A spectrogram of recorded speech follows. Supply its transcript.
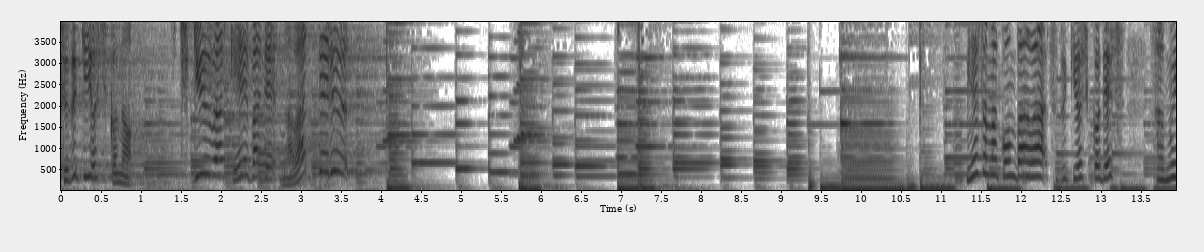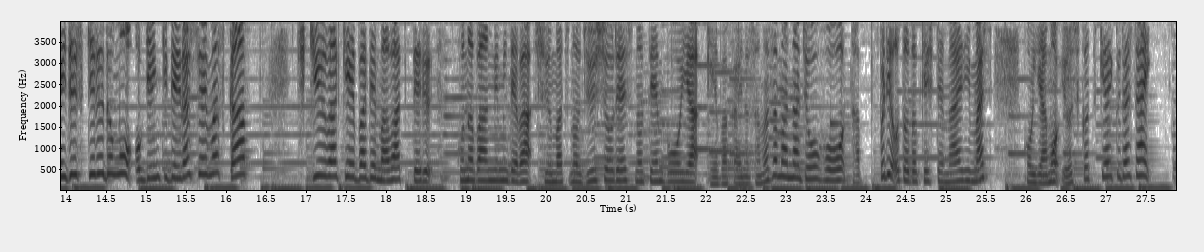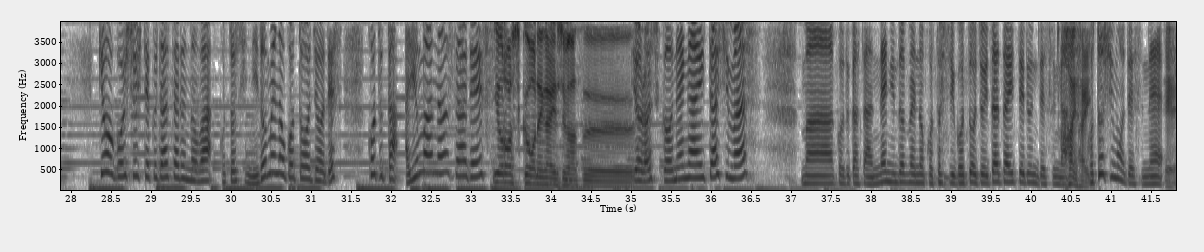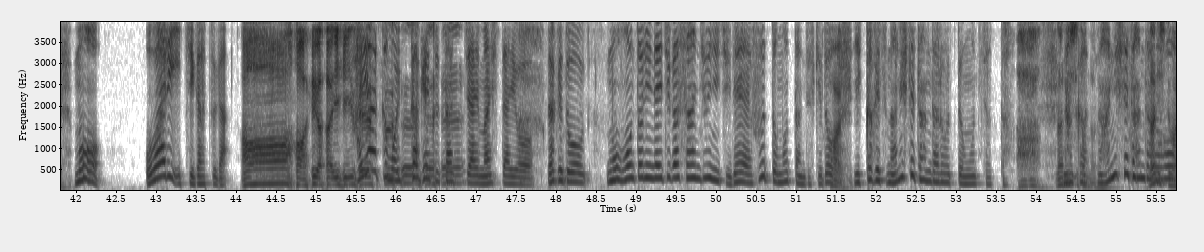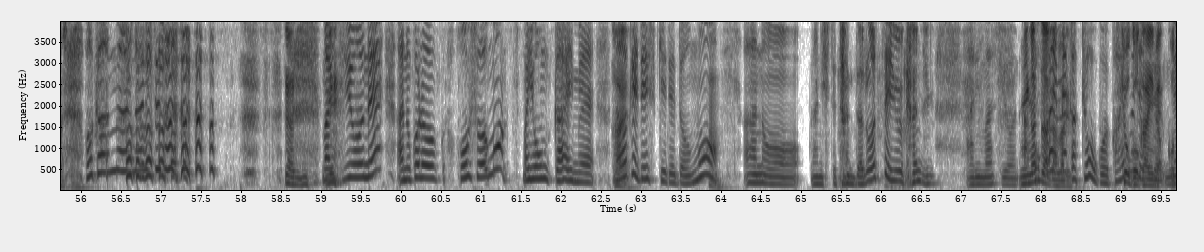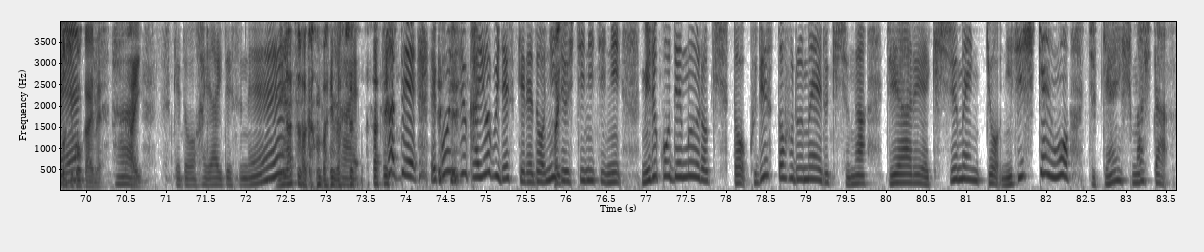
鈴木よしこの「地球は競馬で回ってる」皆様こんばんは鈴木よしこです。寒いですけれどもお元気でいらっしゃいますか？地球は競馬で回ってる。この番組では週末の重賞レースの展望や競馬界のさまざまな情報をたっぷりお届けしてまいります。今夜もよろしくお付き合いください。今日ご一緒してくださるのは今年2度目のご登場です小塚歩アナウンサーですよろしくお願いしますよろしくお願いいたしますまあ小塚さんね2度目の今年ご登場いただいてるんですが、はいはい、今年もですね、ええ、もう終わり1月が。ああ、早いです、早くも1ヶ月経っちゃいましたよ。だけど、もう本当にね、1月30日で、ふっと思ったんですけど、はい、1ヶ月何してたんだろうって思っちゃった。ああ、何してたんだろう。何してたんだろう。何してました？わかんない。何してた まあ一応ねあのこの放送もまあ4回目なわけですけれども、はいうん、あの何してたんだろうっていう感じがありますよね。2月は頑張り今日5回目今日5回目今年5回目。はい。はい、ですけど早いですね。2月は頑張りましょう。はい、さて今週火曜日ですけれど27日にミルコ・デムーロ騎手とクリストフルメール騎手が JRA 騎手免許二次試験を受験しました。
